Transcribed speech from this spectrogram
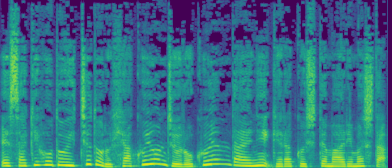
え先ほど1ドル146円台に下落してまいりました。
